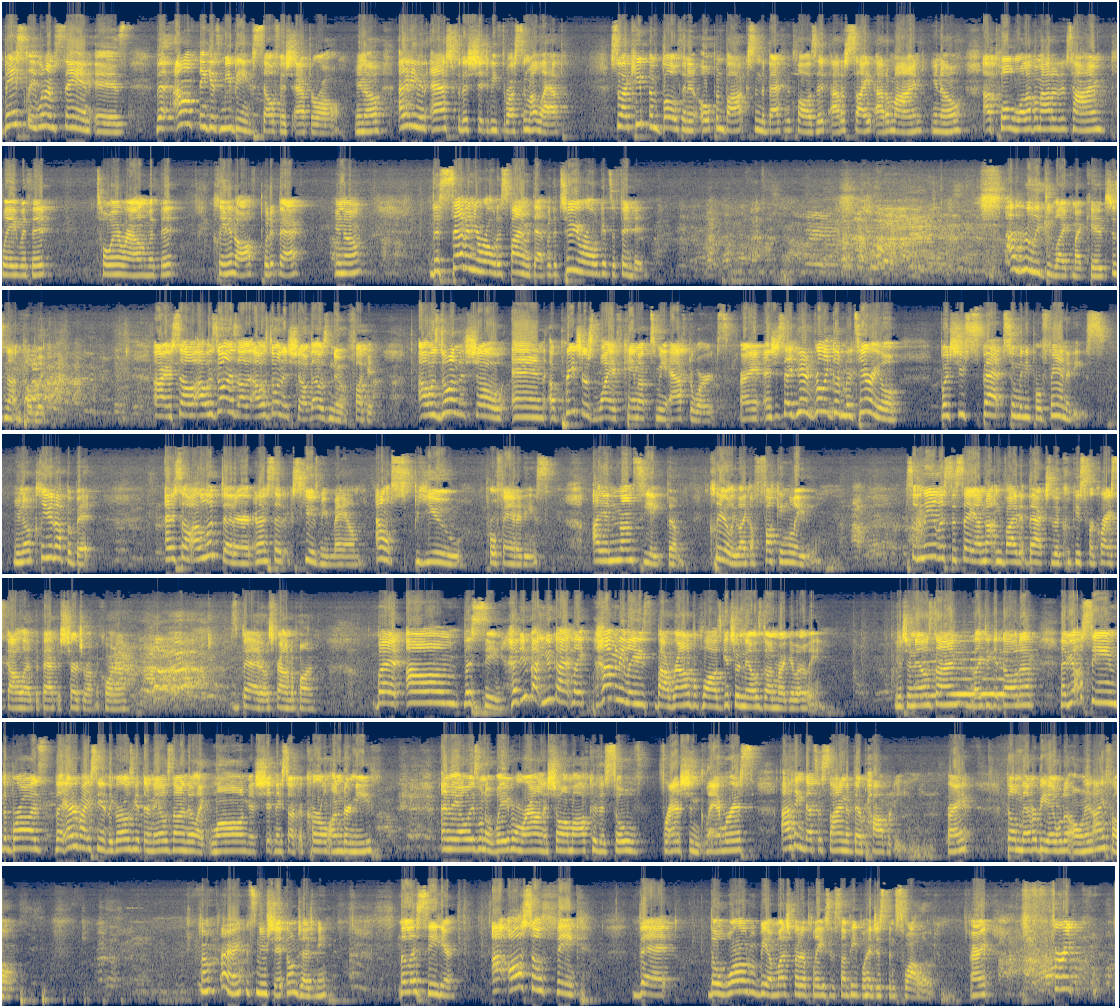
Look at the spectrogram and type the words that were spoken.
basically what I'm saying is that I don't think it's me being selfish after all, you know? I didn't even ask for this shit to be thrust in my lap. So I keep them both in an open box in the back of the closet, out of sight, out of mind, you know? I pull one of them out at a time, play with it, toy around with it, clean it off, put it back, you know? The seven year old is fine with that, but the two year old gets offended. I really do like my kids, just not in public. All right, so I was doing this. I was doing this show. That was new. Fuck it. I was doing this show, and a preacher's wife came up to me afterwards, right? And she said, "You had really good material, but you spat too many profanities. You know, clean it up a bit." And so I looked at her and I said, "Excuse me, ma'am. I don't spew profanities. I enunciate them clearly, like a fucking lady." So, needless to say, I'm not invited back to the Cookies for Christ gala at the Baptist church around the corner. It's bad. It was frowned upon. But um, let's see. Have you got you got like how many ladies by round of applause get your nails done regularly? Get your nails done? Like to get dolled up? Have y'all seen the bras? Like everybody's seen it. The girls get their nails done. They're like long and shit, and they start to curl underneath. And they always want to wave them around and show them off because it's so fresh and glamorous. I think that's a sign of their poverty, right? They'll never be able to own an iPhone. Oh, all right, it's new shit. Don't judge me. But let's see here. I also think that the world would be a much better place if some people had just been swallowed. All right. For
